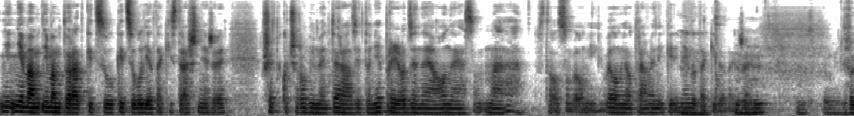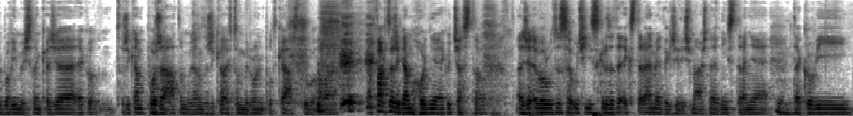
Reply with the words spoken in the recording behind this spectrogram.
ne, nemám, nemám to rád, keď sú, keď sú ľudia takí strašne, že všetko, čo robíme teraz, je to neprirodzené a ono, ja som, á, z toho som veľmi, veľmi otrávený, keď je niekto mhm. takýto, takže... Mm-hmm. Mě fakt baví myšlenka, že jako to říkám pořád, možná jsem to říkal i v tom minulém podcastu, ale a fakt to říkám hodně jako často, a že evoluce se učí skrze ty extrémy, takže když máš na jedné straně mm-hmm. takový,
